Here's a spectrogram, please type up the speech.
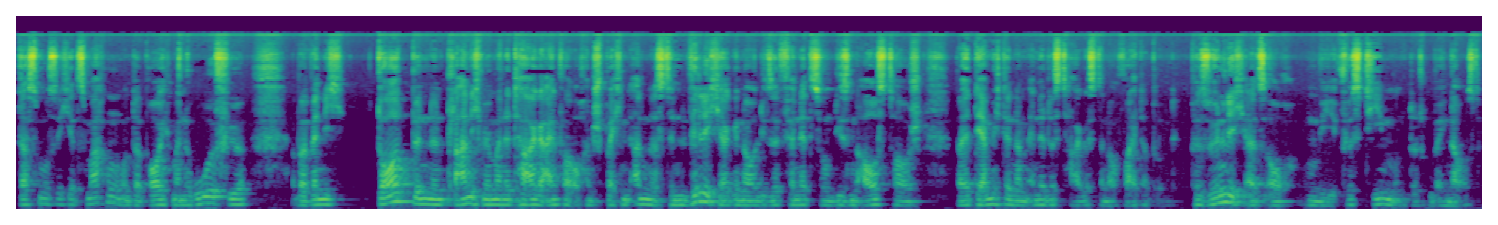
das muss ich jetzt machen und da brauche ich meine Ruhe für. Aber wenn ich dort bin, dann plane ich mir meine Tage einfach auch entsprechend anders. Dann will ich ja genau diese Vernetzung, diesen Austausch, weil der mich dann am Ende des Tages dann auch weiterbringt. Persönlich als auch irgendwie fürs Team und darüber hinaus.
